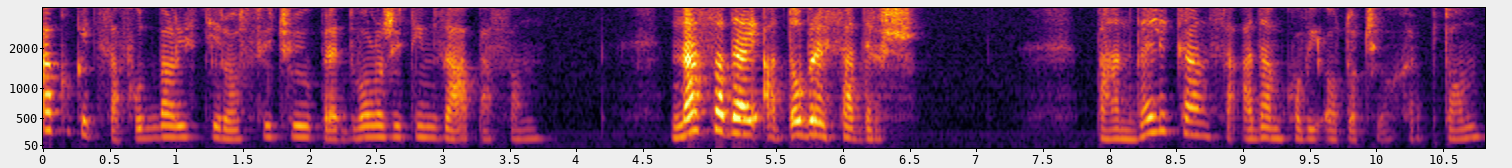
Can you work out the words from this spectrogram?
ako keď sa futbalisti rozcvičujú pred dôležitým zápasom. Nasadaj a dobre sa drž. Pán Velikán sa Adamkovi otočil chrbtom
